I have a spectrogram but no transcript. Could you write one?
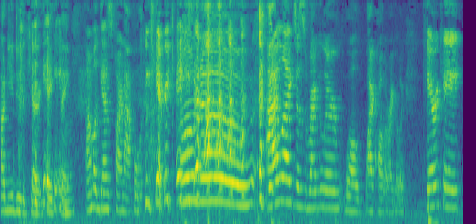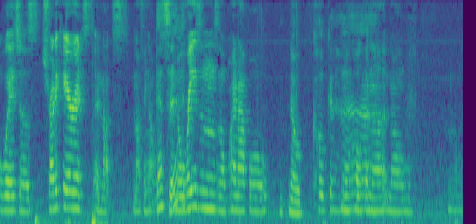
how do you do the carrot cake thing? I'm against pineapple and carrot cake. Oh no! I like just regular. Well, I call it regular carrot cake with just shredded carrots and nuts. Nothing else. That's it? No raisins. No pineapple. no coconut. No coconut. No. No.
